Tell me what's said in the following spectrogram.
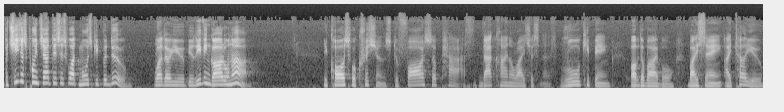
But just points out this is what most people do whether you believe in God or not. He calls for Christians to far surpass that kind of righteousness, rule keeping of the Bible, by saying, I tell you,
